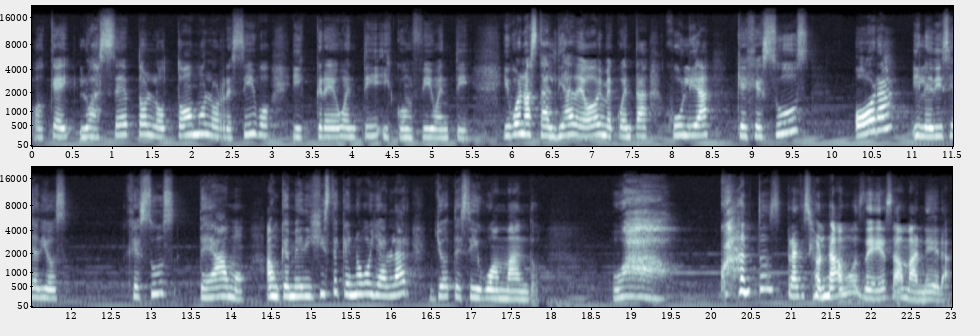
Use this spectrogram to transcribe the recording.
ok, lo acepto, lo tomo, lo recibo y creo en ti y confío en ti. Y bueno, hasta el día de hoy me cuenta Julia que Jesús ora y le dice a Dios, Jesús, te amo, aunque me dijiste que no voy a hablar, yo te sigo amando. ¡Wow! ¿Cuántos reaccionamos de esa manera?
